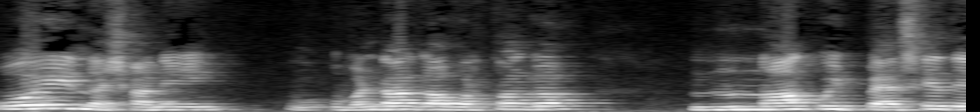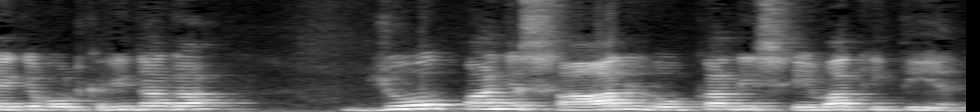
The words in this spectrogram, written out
ਕੋਈ ਨਸ਼ਾ ਨਹੀਂ, ਵੰਡਾਂਗਾ, ਵਰਤਾਂਗਾ, ਨਾ ਕੋਈ ਪੈਸੇ ਦੇ ਕੇ ਵੋਟ ਖਰੀਦਾਂਗਾ। ਜੋ 5 ਸਾਲ ਲੋਕਾਂ ਦੀ ਸੇਵਾ ਕੀਤੀ ਹੈ,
